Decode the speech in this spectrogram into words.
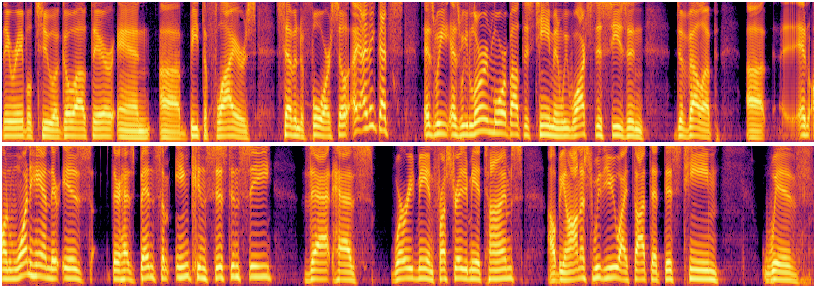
they were able to uh, go out there and uh, beat the Flyers seven to four. So I, I think that's as we as we learn more about this team and we watch this season develop. Uh, and on one hand, there is there has been some inconsistency that has worried me and frustrated me at times. I'll be honest with you. I thought that this team, with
